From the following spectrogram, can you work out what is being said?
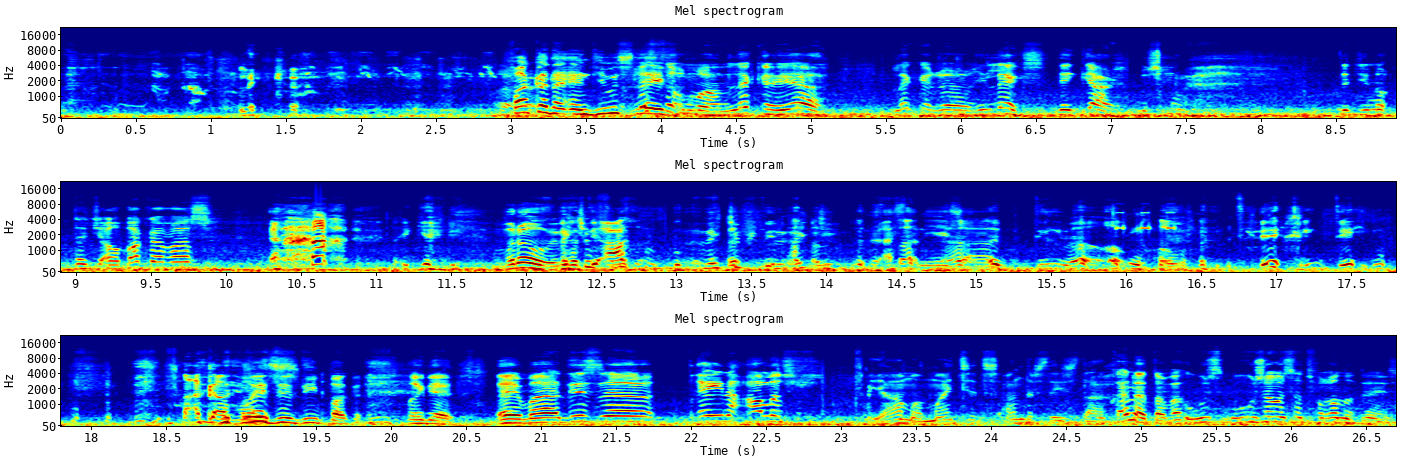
Lekker. Het dan hoe het Rustig leven man, lekker ja. Lekker eh, relax. Ik denk ja, misschien dat je, nog, dat je al wakker was. Bro, weet je Die hoe vroeg- weet je, Die hoe- weet je, hij staat niet eens aan. Die wel. Oh. Tegen ding. Fuck out, Moet je boys. die pakken. Niet uit. Nee, maar het is eh, trainen, alles. Ja man, mindset is anders deze Hoe dagen. kan dat dan? Hoe, hoezo is dat veranderd ineens?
